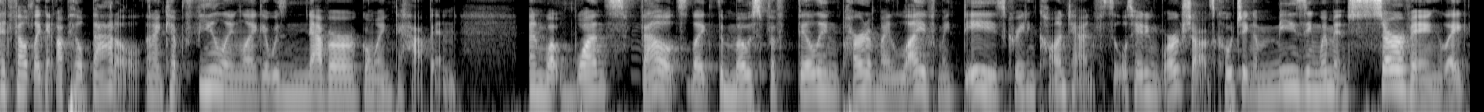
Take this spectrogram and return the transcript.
It felt like an uphill battle, and I kept feeling like it was never going to happen and what once felt like the most fulfilling part of my life, my days creating content, facilitating workshops, coaching amazing women, serving. Like,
